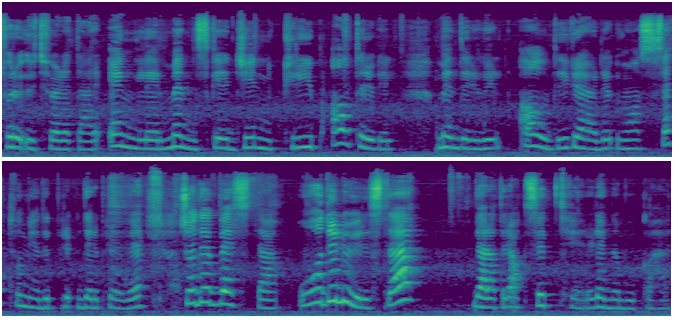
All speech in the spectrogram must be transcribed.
for å utføre dette her. Engler, mennesker, djinn, kryp, alt dere vil. Men dere vil aldri greie det uansett hvor mye dere prøver. Så det beste og det lureste det er at dere aksepterer denne boka her.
